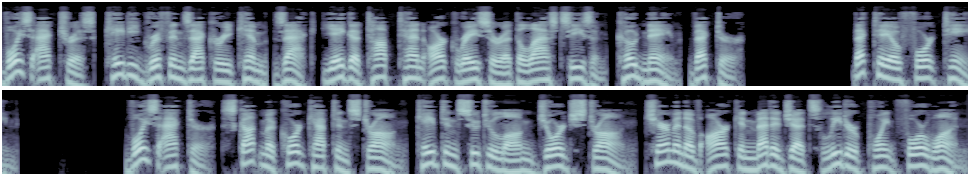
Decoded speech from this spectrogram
Voice actress, Katie Griffin Zachary Kim, Zach, Yega Top 10 ARC Racer at the last season, code name, Vector. Vecteo 14 Voice actor, Scott McCord Captain Strong, Captain Sutulong George Strong, Chairman of ARC and Metajets Leader Point 41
